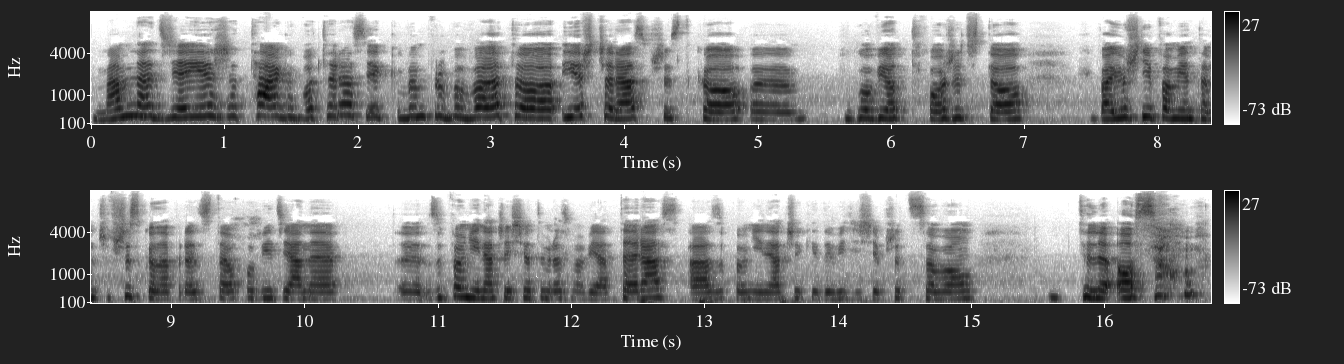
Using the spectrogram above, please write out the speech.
mam nadzieję, że tak, bo teraz jakbym próbowała to jeszcze raz wszystko w głowie odtworzyć, to chyba już nie pamiętam, czy wszystko naprawdę zostało powiedziane. Zupełnie inaczej się o tym rozmawia teraz, a zupełnie inaczej, kiedy widzi się przed sobą tyle osób.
